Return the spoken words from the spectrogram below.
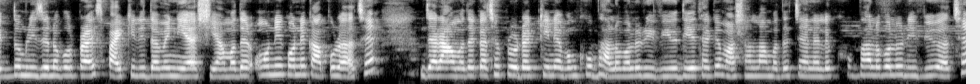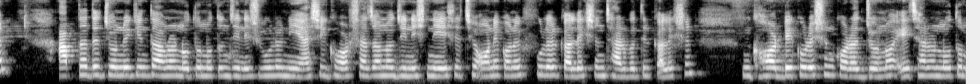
একদম রিজনেবল প্রাইস পাইকারি দামে নিয়ে আসি। আমাদের অনেক অনেক আপুরা আছে যারা আমাদের কাছে প্রোডাক্ট কিনে এবং খুব ভালো ভালো রিভিউ দিয়ে থাকে। মাসাল্লাহ আমাদের চ্যানেলে খুব ভালো ভালো রিভিউ আছে। আপনাদের জন্য কিন্তু আমরা নতুন নতুন জিনিসগুলো নিয়ে আসি। ঘর সাজানো জিনিস নিয়ে এসেছি, অনেক অনেক ফুলের কালেকশন ঝাড়বাতির কালেকশন ঘর ডেকোরেশন করার জন্য। এছাড়াও নতুন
